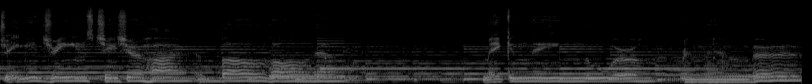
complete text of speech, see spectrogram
Dream your dreams, chase your heart above all. Make a name the world remembers.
